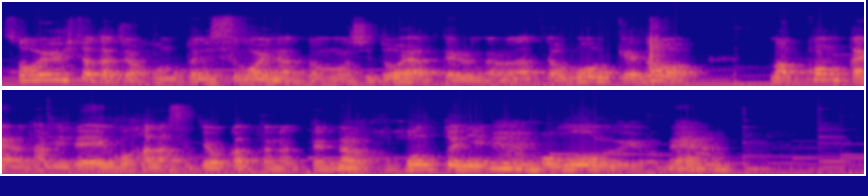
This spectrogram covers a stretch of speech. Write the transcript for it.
そういう人たちは本当にすごいなと思うしどうやってるんだろうなって思うけど、まあ、今回の旅で英語話せてよかったなってなんか本当に思うよね。う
